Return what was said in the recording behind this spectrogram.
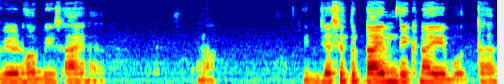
weird hobbies I have. जैसे तो टाइम देखना ये बोलता है।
